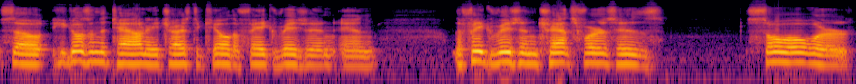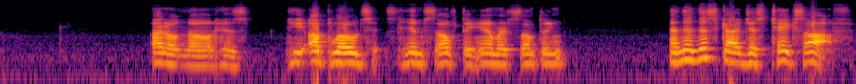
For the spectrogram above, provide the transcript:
So he goes into town and he tries to kill the fake Vision and the fake vision transfers his soul or I don't know, his he uploads himself to him or something. And then this guy just takes off.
